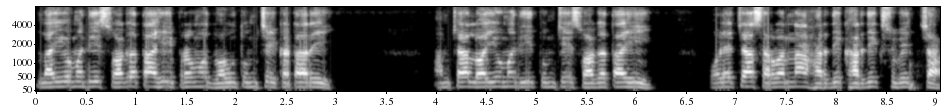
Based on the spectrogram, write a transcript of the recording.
लाईव्हमध्ये स्वागत आहे प्रमोद भाऊ तुमचे कटारे. आमच्या लाईव्हमध्ये तुमचे स्वागत आहे. पोळ्याच्या सर्वांना हार्दिक हार्दिक शुभेच्छा.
